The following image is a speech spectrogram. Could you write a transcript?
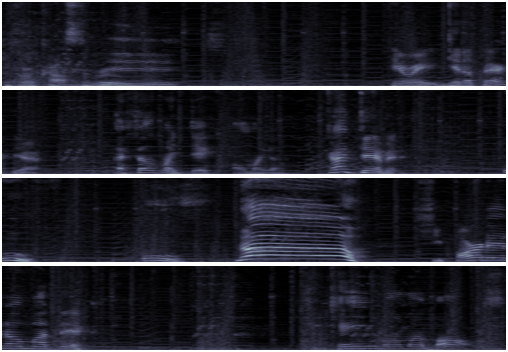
Before across the room. Here, wait. Get up there. Yeah. I felt my dick. Oh my god. God damn it. Oof. Oof. No! She farted on my dick. She came on my balls.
